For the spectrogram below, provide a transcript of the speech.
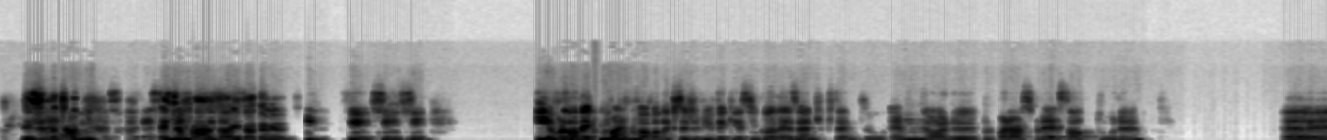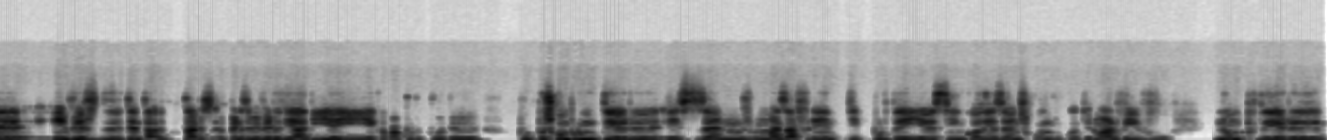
Exato. É, há muita, essa, essa frase, exatamente. Sim, Sim, sim, sim. E a verdade é que o mais provável é que esteja vivo daqui a 5 ou 10 anos, portanto, é melhor uh, preparar-se para essa altura uh, em vez de tentar estar apenas a viver o dia a dia e acabar por, por, uh, por depois comprometer esses anos mais à frente e por daí a 5 ou 10 anos, quando continuar vivo, não poder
